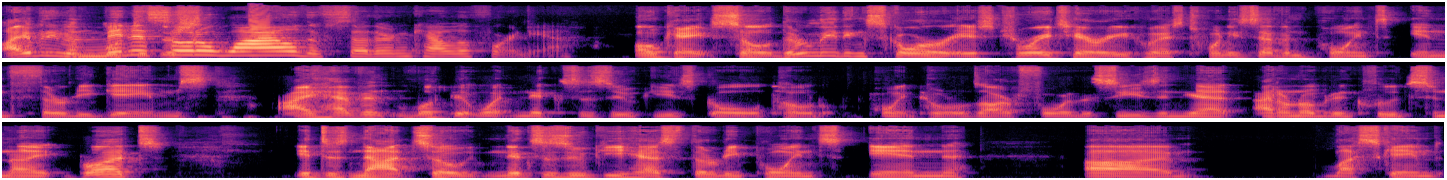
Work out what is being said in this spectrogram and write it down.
I haven't even the Minnesota their... Wild of Southern California. Okay, so their leading scorer is Troy Terry, who has 27 points in 30 games. I haven't looked at what Nick Suzuki's goal total point totals are for the season yet. I don't know if it includes tonight, but it does not. So Nick Suzuki has 30 points in uh, less games.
